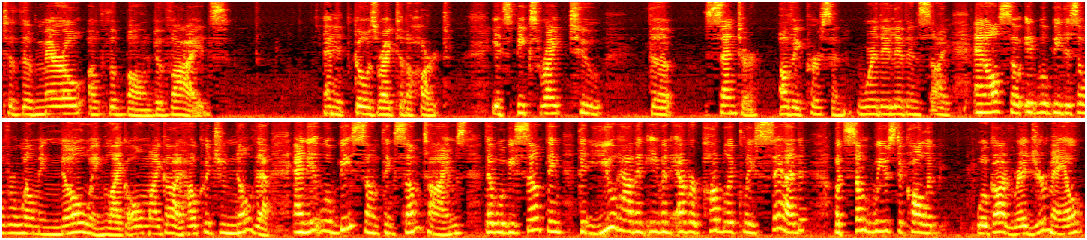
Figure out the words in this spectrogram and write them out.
to the marrow of the bone, divides, and it goes right to the heart. It speaks right to the center of a person where they live inside. And also, it will be this overwhelming knowing, like, oh my God, how could you know that? And it will be something sometimes that will be something that you haven't even ever publicly said, but some, we used to call it well, God read your mail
